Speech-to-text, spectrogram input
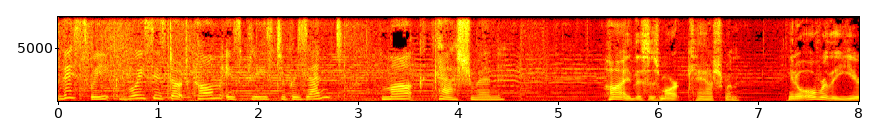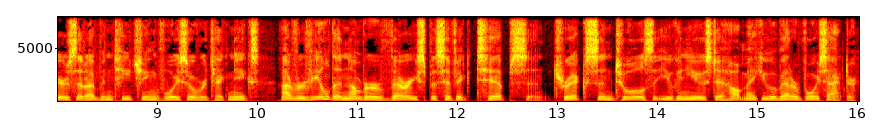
This week, Voices.com is pleased to present Mark Cashman. Hi, this is Mark Cashman. You know, over the years that I've been teaching voiceover techniques, I've revealed a number of very specific tips and tricks and tools that you can use to help make you a better voice actor.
